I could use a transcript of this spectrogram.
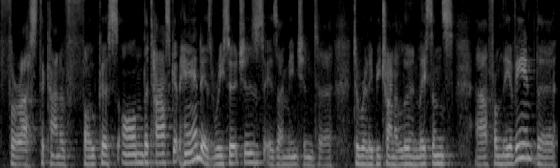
for us to kind of focus on the task at hand as researchers, as I mentioned, to, to really be trying to learn lessons uh, from the event. The,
